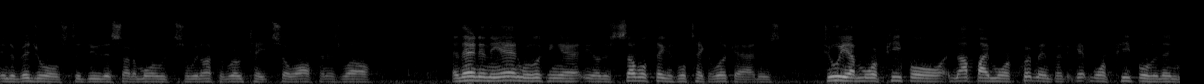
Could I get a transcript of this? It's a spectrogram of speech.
individuals to do this on a more, so we don't have to rotate so often as well. And then in the end, we're looking at, you know, there's several things we'll take a look at is, do we have more people, not buy more equipment, but to get more people who then,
